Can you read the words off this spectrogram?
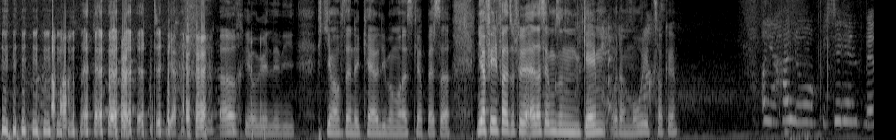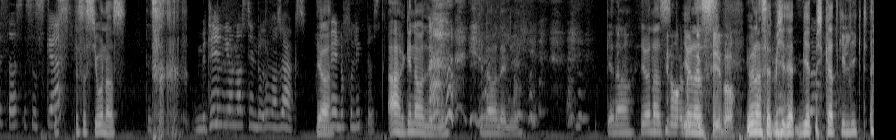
ja. Ach, Junge, Lilly. Ich gehe mal auf deine Cam lieber mal, es klappt besser. Nee, auf jeden Fall, zum Beispiel, äh, dass irgend so ein Game oder Modi zocke. Oh ja, hallo. Ich sehe den. Wer ist das? Ist es Gerd? Das, das ist Jonas. Das ist mit dem Jonas, den du immer sagst. Ja. In wen du verliebt bist. Ah, genau, Lilly. Genau, Lilly. Genau, Jonas. Mit Jonas. Jonas hat mich, der, hat- mir hat mich gerade geleakt.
